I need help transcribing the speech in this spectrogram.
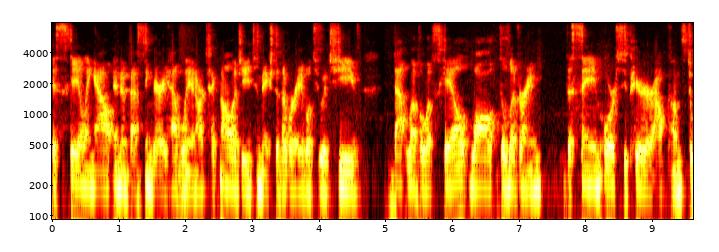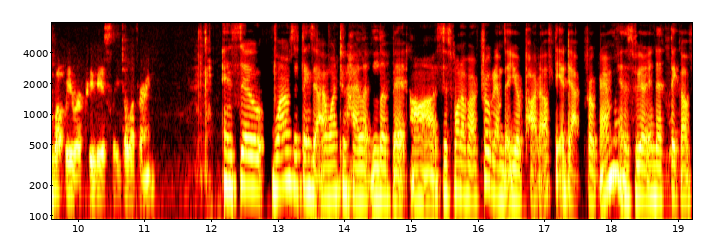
is scaling out and investing very heavily in our technology to make sure that we're able to achieve that level of scale while delivering the same or superior outcomes to what we were previously delivering. And so, one of the things that I want to highlight a little bit uh, this is one of our program that you're part of, the ADAPT program, as we are in the thick of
